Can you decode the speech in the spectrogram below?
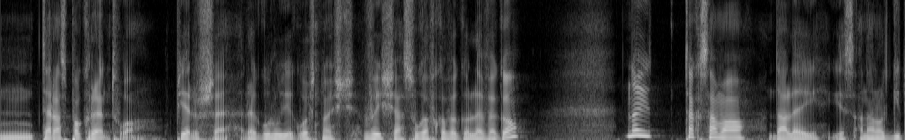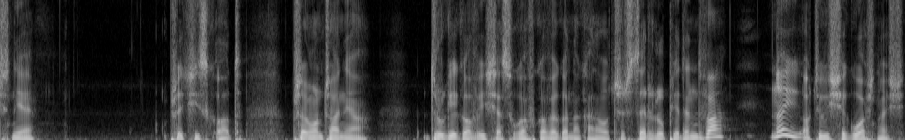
Mm, teraz pokrętło. Pierwsze reguluje głośność wyjścia słuchawkowego lewego. No i tak samo dalej jest analogicznie przycisk od przełączania drugiego wyjścia słuchawkowego na kanał 3.4 lub 1.2. No i oczywiście głośność,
